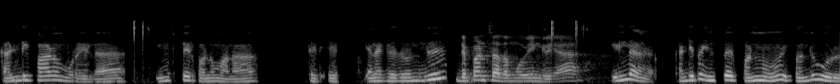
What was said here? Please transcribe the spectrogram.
கண்டிப்பான முறையில இன்ஸ்பயர் பண்ணுமானா எனக்கு இது வந்து டிபெண்ட்ஸ் ஆன் மூவிங்கிறியா இல்ல கண்டிப்பா இன்ஸ்பயர் பண்ணும். இப்ப வந்து ஒரு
